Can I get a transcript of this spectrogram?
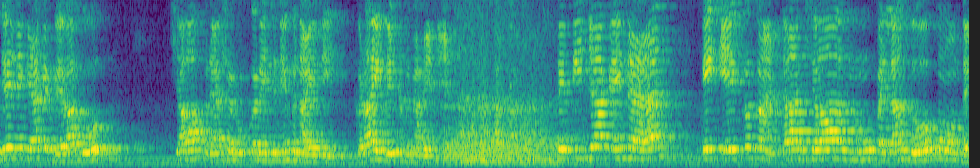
ਦੂਜੇ ਨੇ ਕਿਹਾ ਕਿ ਬੇਵਕੂਫ ਚਾਹ ਪ੍ਰੈਸ਼ਰ ਕੁੱਕਰ ਵਿੱਚ ਨਹੀਂ ਬਣਾਈ ਦੀ ਕੜਾਈ ਵਿੱਚ ਬਣਾਈ ਦੀ ਹੈ। ਤੇ ਤੀਜਾ ਕਹਿੰਦਾ ਕਿ 1 ਘੰਟਾ ਚਾਹ ਨੂੰ ਪਹਿਲਾਂ ਸੋਕ ਹੋਣ ਦੇ।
